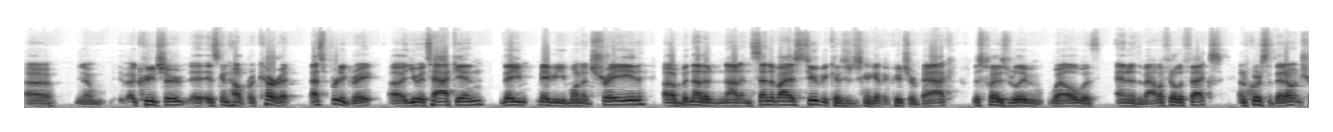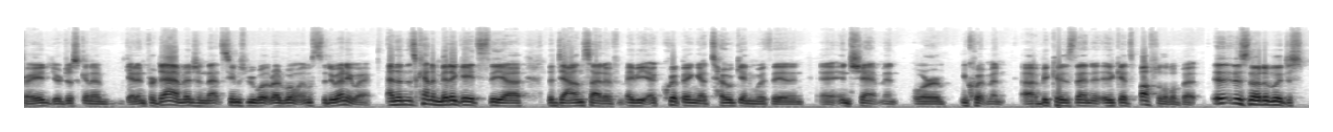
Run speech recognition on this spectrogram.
uh, you know, a creature is going to help recur it. That's pretty great. Uh, you attack in, they maybe want to trade, uh, but now they're not incentivized to because you're just going to get the creature back. This plays really well with end of the battlefield effects. And of course, if they don't trade, you're just going to get in for damage, and that seems to be what Red wants to do anyway. And then this kind of mitigates the uh, the downside of maybe equipping a token with an uh, enchantment or equipment uh, because then it gets buffed a little bit. It is notably just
